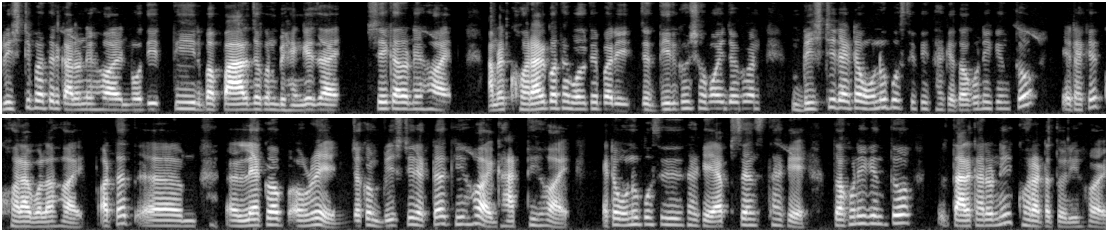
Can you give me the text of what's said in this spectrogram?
বৃষ্টিপাতের কারণে হয়, নদীর তীর বা পার যখন ভেঙে যায়, সেই কারণে হয়। আমরা খরার কথা বলতে পারি যে, দীর্ঘ সময় যখন বৃষ্টির একটা অনুপস্থিতি থাকে, তখনই কিন্তু এটাকে খরা বলা হয়। অর্থাৎ ল্যাক অফ রেন যখন বৃষ্টির একটা কি হয়, ঘাটতি হয়, একটা অনুপস্থিতি থাকে অ্যাবসেন্স থাকে, তখনই কিন্তু তার কারণে খরাটা তৈরি হয়।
